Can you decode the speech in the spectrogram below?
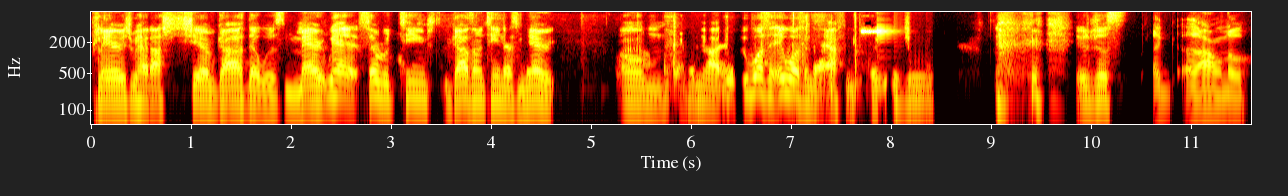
players. We had our share of guys that was married. We had several teams, guys on the team that's married. Um, but nah, it, it wasn't it wasn't the athlete. It was just, it was just a, uh, I don't know.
